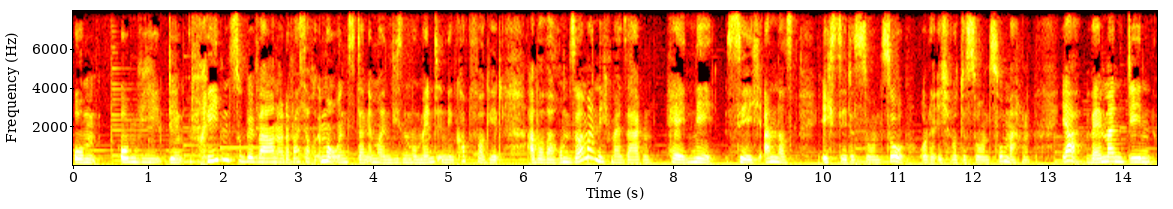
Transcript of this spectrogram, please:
um irgendwie den Frieden zu bewahren oder was auch immer uns dann immer in diesem Moment in den Kopf vorgeht. Aber warum soll man nicht mal sagen, hey, nee, sehe ich anders, ich sehe das so und so oder ich würde es so und so machen. Ja, weil man den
